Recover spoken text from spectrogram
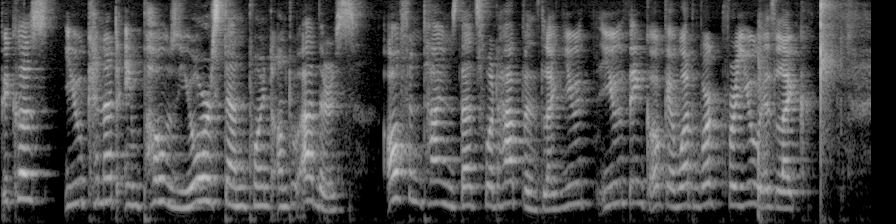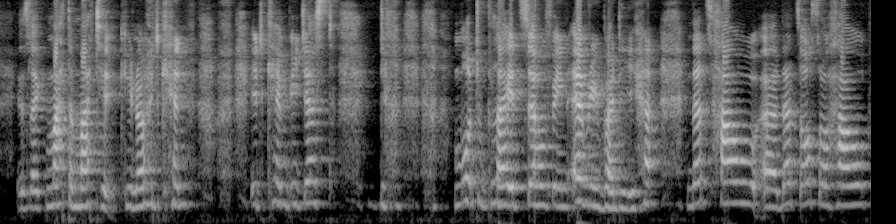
Because you cannot impose your standpoint onto others. Oftentimes that's what happens. Like you you think, okay, what worked for you is like is like mathematic you know it can it can be just multiply itself in everybody. That's how uh, that's also how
